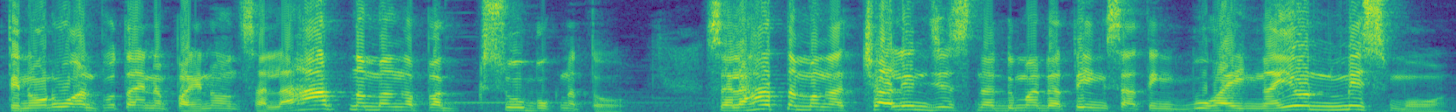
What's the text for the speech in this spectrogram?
tinuruan po tayo ng Panginoon sa lahat ng mga pagsubok na to, sa lahat ng mga challenges na dumadating sa ating buhay ngayon mismo,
